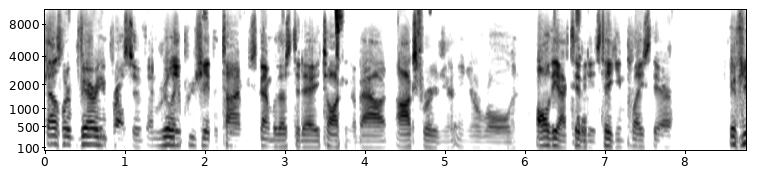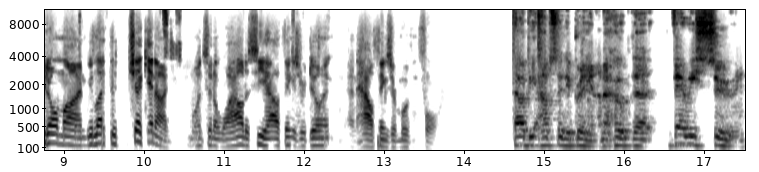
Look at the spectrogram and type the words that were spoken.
Councillor, very impressive and really appreciate the time you spent with us today talking about Oxford and your, and your role and all the activities taking place there. If you don't mind, we'd like to check in on you once in a while to see how things are doing and how things are moving forward. That would be absolutely brilliant. And I hope that very soon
